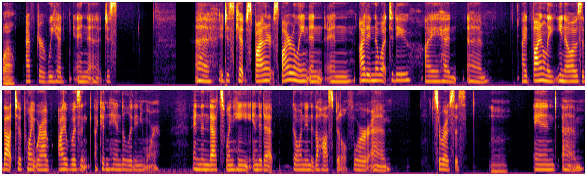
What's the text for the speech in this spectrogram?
Wow. after we had and uh, just uh, it just kept spir- spiraling and and I didn't know what to do. I had um, I'd finally you know I was about to a point where I I wasn't I couldn't handle it anymore, and then that's when he ended up going into the hospital for um, cirrhosis Mm. and um,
